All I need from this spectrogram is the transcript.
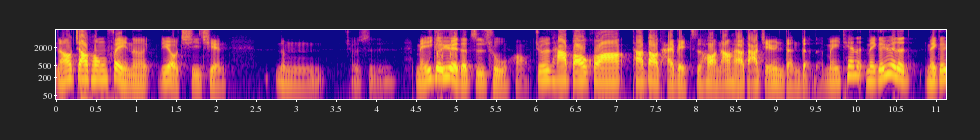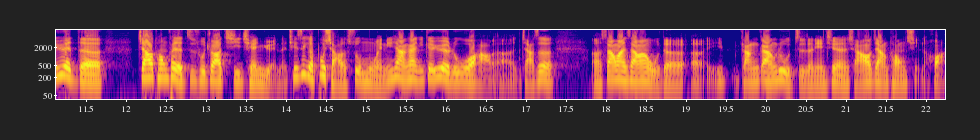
然后交通费呢也有七千，嗯。就是每一个月的支出哦，就是他包括他到台北之后，然后还要搭捷运等等的，每天的每个月的每个月的交通费的支出就要七千元呢，其实一个不小的数目诶。你想想看，一个月如果好了，假设呃三万三万五的呃一刚刚入职的年轻人想要这样通勤的话，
